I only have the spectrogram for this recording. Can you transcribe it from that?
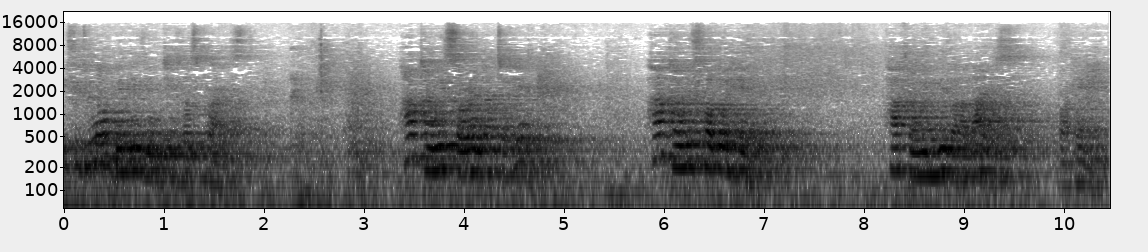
If you do not believe in Jesus Christ, how can we surrender to Him? How can we follow Him? How can we live our lives for Him?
